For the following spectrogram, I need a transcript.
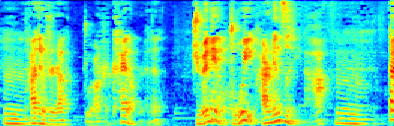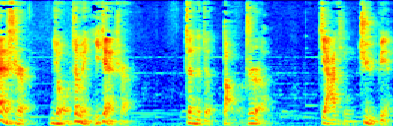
嗯。他就是让主要是开导人，决定主意还是您自己拿。嗯。但是有这么一件事儿，真的就导致了家庭巨变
